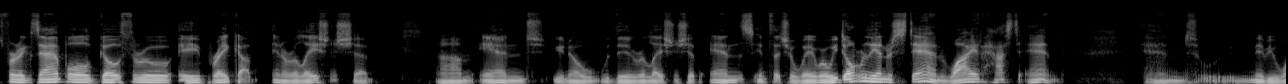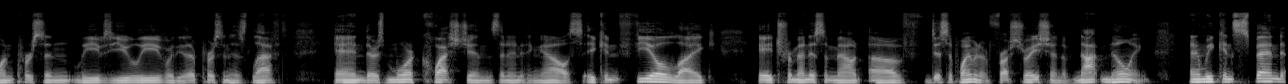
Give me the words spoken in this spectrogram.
for example go through a breakup in a relationship um, and you know the relationship ends in such a way where we don't really understand why it has to end. And maybe one person leaves you leave or the other person has left and there's more questions than anything else. It can feel like a tremendous amount of disappointment and frustration of not knowing. And we can spend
